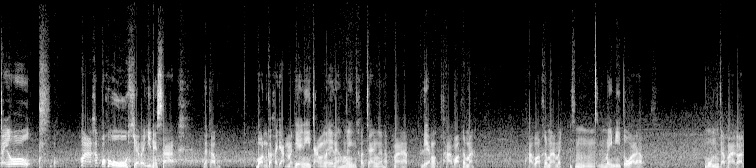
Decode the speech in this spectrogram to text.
เตโอมาครับโอ้โหเคลียไปอินเนสตาแล้วก็บอลก็ขยันมาที่ไอ้นี่จังเลยนะ ไม่เข้าใจเหมือนกันครับมาครับ เลี้ยงพาบอลขึ้นมาพาบอลขึ้นมาไม่ไม่มีตัวแล้วครับ หมุนกลับมาก่อน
